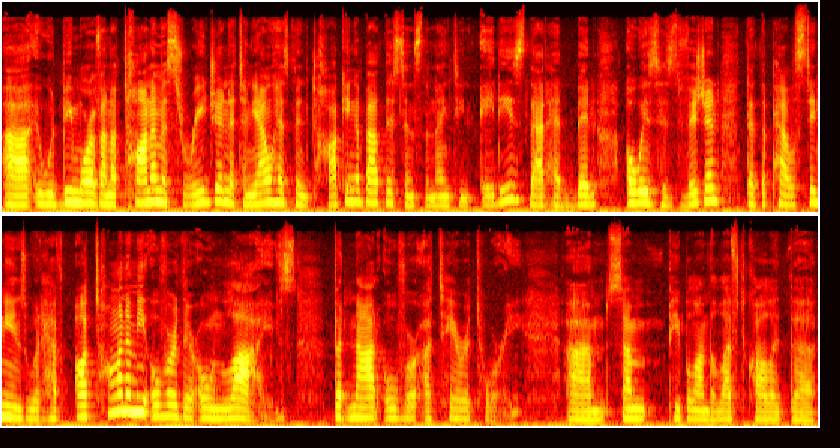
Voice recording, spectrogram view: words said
Uh, it would be more of an autonomous region. Netanyahu has been talking about this since the 1980s. That had been always his vision that the Palestinians would have autonomy over their own lives, but not over a territory. Um, some people on the left call it the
